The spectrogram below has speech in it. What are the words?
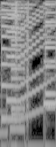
Música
